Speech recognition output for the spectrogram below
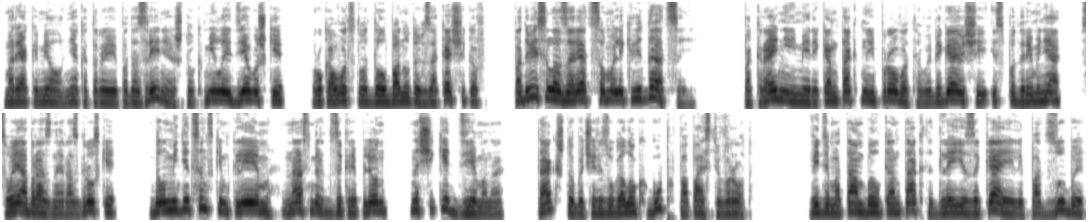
Моряк имел некоторые подозрения, что к милой девушке руководство долбанутых заказчиков подвесило заряд самоликвидации. По крайней мере, контактный провод, выбегающий из-под ремня своеобразной разгрузки, был медицинским клеем насмерть закреплен на щеке демона, так, чтобы через уголок губ попасть в рот. Видимо, там был контакт для языка или под зубы.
